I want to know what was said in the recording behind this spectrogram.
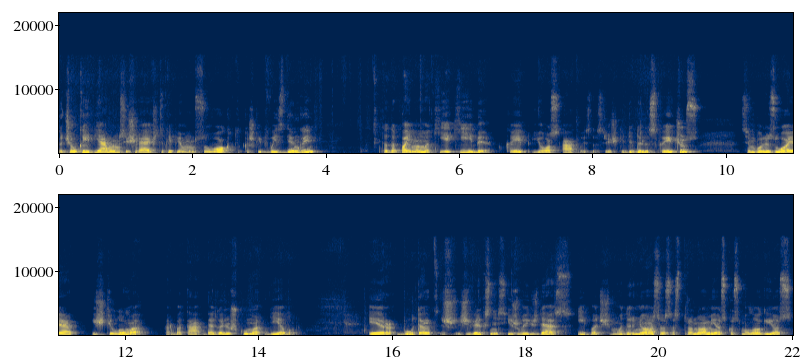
Tačiau kaip ją mums išreikšti, kaip ją mums suvokti kažkaip vaizdingai, tada paimama kiekybė kaip jos atvaizdas. Reiškia, didelis skaičius simbolizuoja iškilumą arba tą begališkumą Dievo. Ir būtent žvilgsnis į žvaigždės, ypač moderniosios astronomijos, kosmologijos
